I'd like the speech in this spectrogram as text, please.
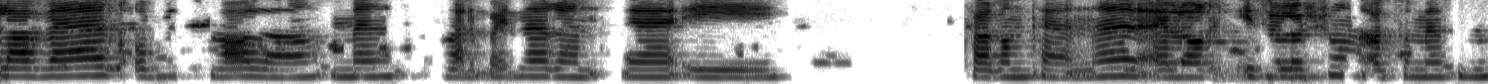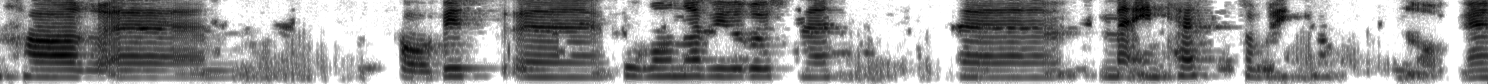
la være å betale mens arbeideren er i karantene eller isolasjon, altså mens man har um, påvist uh, koronaviruset uh, med en test som blir tatt i Norge?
